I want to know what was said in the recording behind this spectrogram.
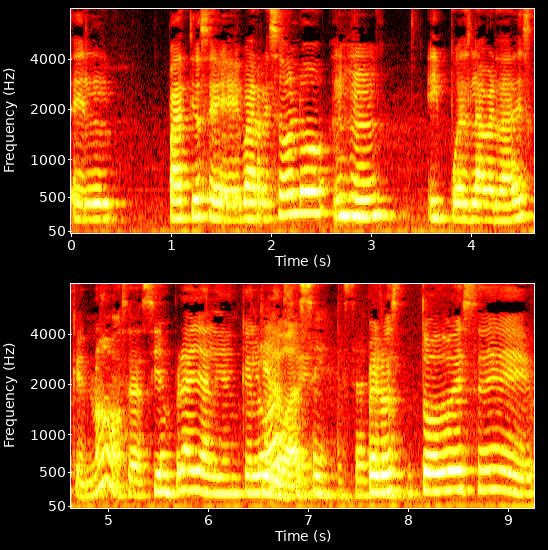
el patio se barre solo. Y pues la verdad es que no, o sea, siempre hay alguien que lo que hace. Lo hace Pero es todo ese,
